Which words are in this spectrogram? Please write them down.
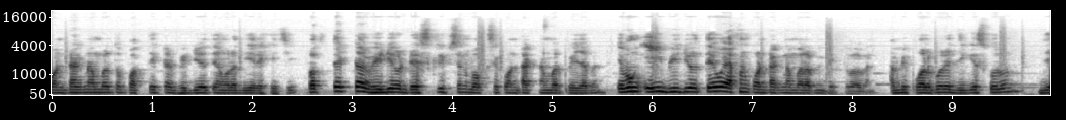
কন্ট্যাক্ট নাম্বার তো প্রত্যেকটা ভিডিওতে আমরা দিয়ে রেখেছি। প্রত্যেকটা ভিডিও ডেসক্রিপশন বক্সে কন্ট্যাক্ট নাম্বার পেয়ে যাবেন এবং এই ভিডিওতেও এখন কন্ট্যাক্ট নাম্বার আপনি দেখতে পাবেন। আপনি কল করে জিজ্ঞেস করুন যে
